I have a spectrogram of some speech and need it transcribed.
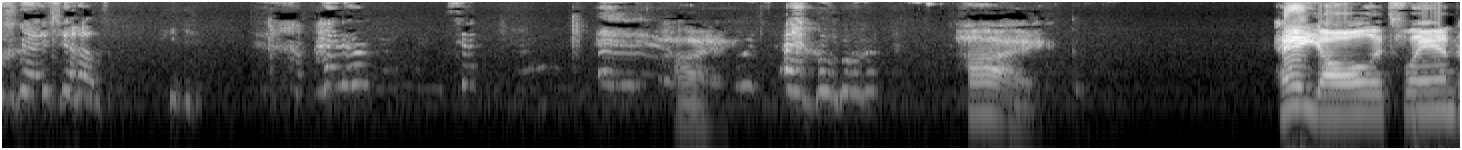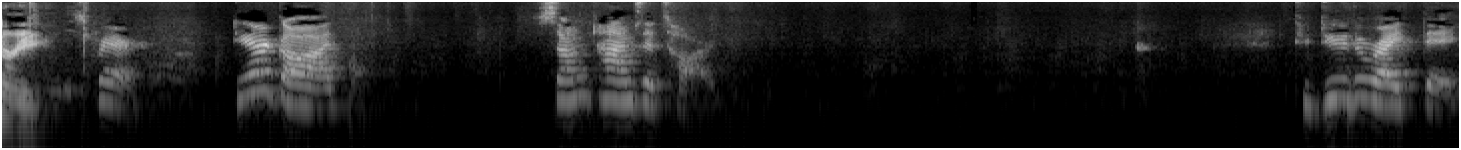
What up? I don't know. Hi. Hi. Hey, y'all, it's Landry. It's prayer. Dear God, sometimes it's hard to do the right thing.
